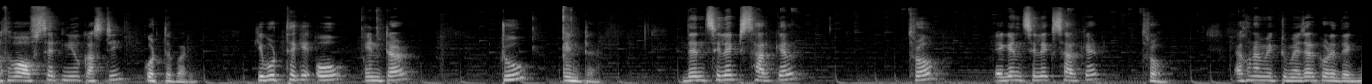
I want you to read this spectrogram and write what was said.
অথবা অফসেট নিয়েও কাজটি করতে পারি। কিবোর্ড থেকে O enter two enter then select circle through again select circle through এখন আমি একটু মেজার করে দেখব।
